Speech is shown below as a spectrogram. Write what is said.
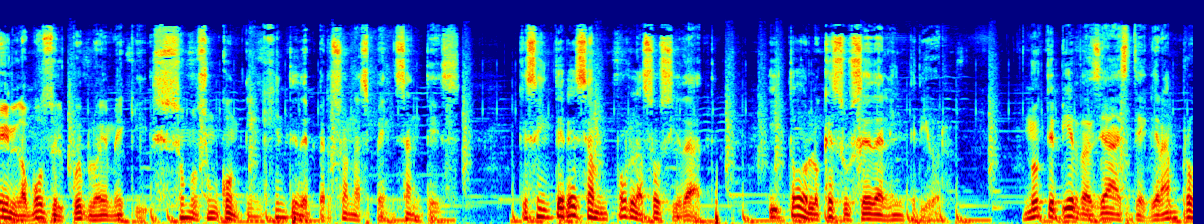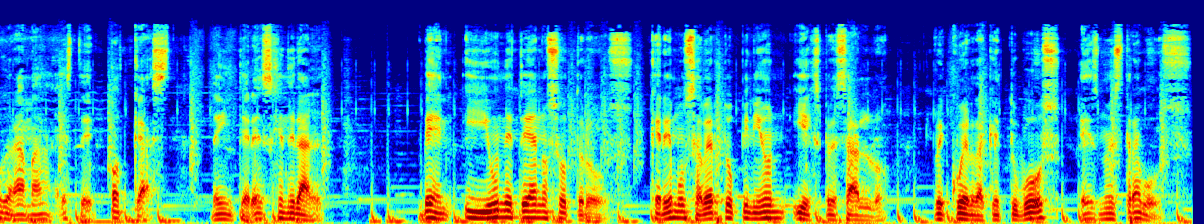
En La Voz del Pueblo MX somos un contingente de personas pensantes que se interesan por la sociedad y todo lo que sucede al interior. No te pierdas ya este gran programa, este podcast de interés general. Ven y únete a nosotros. Queremos saber tu opinión y expresarlo. Recuerda que tu voz es nuestra voz.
